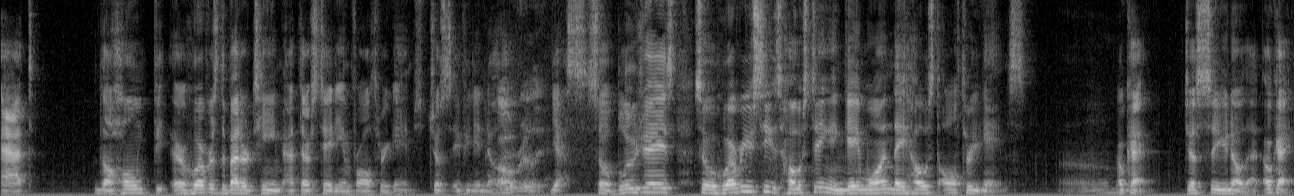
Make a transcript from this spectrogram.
at the home or whoever's the better team at their stadium for all three games. Just if you didn't know. Oh that. really? Yes. So Blue Jays. So whoever you see is hosting in game one, they host all three games. Um, Okay. Just so you know that. Okay.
